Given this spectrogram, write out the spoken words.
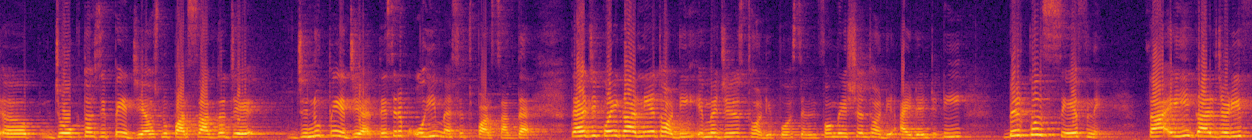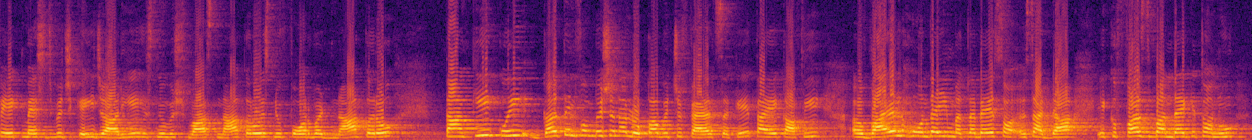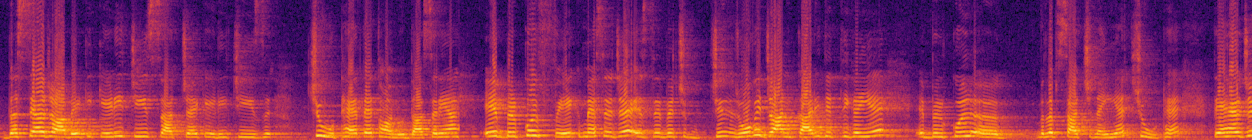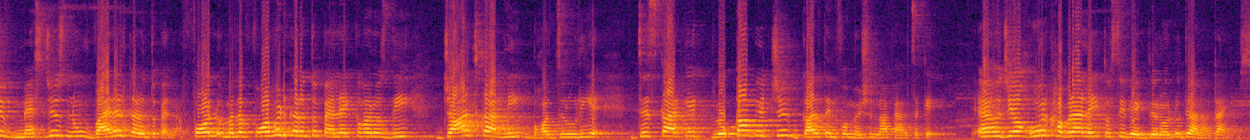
ਜੋ ਤੁਸੀਂ ਭੇਜਿਆ ਉਸ ਨੂੰ ਪੜ ਸਕਦੇ ਹੋ, ਜੇ ਜਿਹਨੂੰ ਭੇਜਿਆ ਤੇ ਸਿਰਫ ਉਹੀ ਮੈਸੇਜ ਪੜ ਸਕਦਾ ਹੈ। ਤਾਂ ਇਹ ਜੀ, ਕੋਈ ਗੱਲ ਨਹੀਂ ਹੈ, ਤੁਹਾਡੀ ਇਮੇजेस ਤੁਹਾਡੀ ਪਰਸਨਲ ਇਨਫੋਰਮੇਸ਼ਨ ਤੁਹਾਡੀ ਆਇਡੈਂਟੀਟੀ ਬਿਲਕੁਲ ਸੇਫ ਨੇ। ਤਾਂ ਇਹੀ ਗੱਲ ਜਿਹੜੀ ਫੇਕ ਮੈਸੇਜ ਵਿੱਚ ਕਹੀ ਜਾ ਰਹੀ ਹੈ ਇਸ ਨੂੰ ਵਿਸ਼ਵਾਸ ਨਾ ਕਰੋ ਇਸ ਨੂੰ ਫਾਰਵਰਡ ਨਾ ਕਰੋ, ਤਾਂ ਕਿ ਕੋਈ ਗਲਤ ਇਨਫੋਰਮੇਸ਼ਨ ਆ ਲੋਕਾਂ ਵਿੱਚ ਫੈਲ ਸਕੇ, ਤਾਂ ਇਹ ਕਾਫੀ ਵਾਇਰਲ ਹੋਣ ਦਾ ਹੀ ਮਤਲਬ ਹੈ, ਸਾ- ਸਾਡਾ ਇੱਕ ਫਰਜ਼ ਬਣਦਾ ਹੈ ਕਿ ਤੁਹਾਨੂੰ ਦੱਸਿਆ ਜਾਵੇ ਕਿ ਕਿਹੜੀ ਚੀਜ਼ ਸੱਚ ਹੈ, ਕਿਹੜੀ ਚੀਜ਼ ਝੂਠ ਹੈ ਤੇ ਤੁਹਾਨੂੰ ਦੱਸ ਰਿਹਾ ਇਹ ਬਿਲਕੁਲ ਫੇਕ ਮੈਸੇਜ ਹੈ, ਇਸ ਦੇ ਵਿੱਚ ਜਿ- ਜੋ ਵੀ ਜਾਣਕਾਰੀ ਦਿੱਤੀ ਗਈ ਹੈ, ਇਹ ਬਿਲਕੁਲ ਮਤਲਬ ਸੱਚ ਨਹੀਂ ਹੈ, ਝੂਠ ਹੈ। ਤੇ ਇਹ ਜਿਹੇ ਮੈਸੇजेस ਨੂੰ ਵਾਇਰਲ ਕਰਨ ਤੋਂ ਪਹਿਲਾਂ, ਫੋਲੋ, ਮਤਲਬ ਫਾਰਵਰਡ ਕਰਨ ਤੋਂ ਪਹਿਲਾਂ ਇੱਕ ਵਾਰ ਉਸ ਦੀ ਜਾਂਚ ਕਰਨੀ ਬਹੁਤ ਜ਼ਰੂਰੀ ਹੈ, ਜਿਸ ਕਰਕੇ ਲੋਕਾਂ ਵਿੱਚ ਗਲਤ ਇਨਫੋਰਮੇਸ਼ਨ ਨਾ ਫੈਲ ਸਕੇ। ਇਹੋ ਜਿਹੀਆਂ ਹੋਰ ਖਬਰਾਂ ਲਈ ਤੁਸੀਂ ਵੇਖਦੇ ਰਹੋ ਲੁਧਿਆਣਾ ਟਾਈਮਸ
